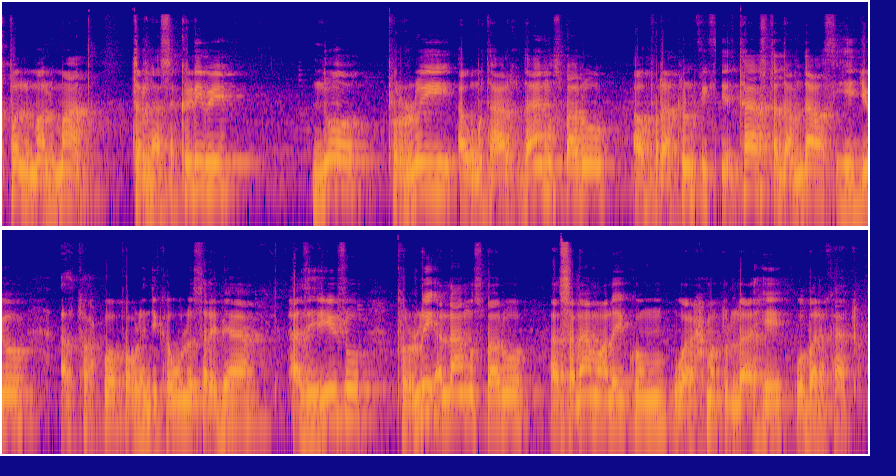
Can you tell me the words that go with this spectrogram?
خپل معلومات تر لاسه کړي وي نو پر لوی او متعال خدای مو سپارو او پر راتلونکو کې تاسو ته د همدغه سهیدیو او تحفو په وړاندې کولو سره بیا حاضریږو پر لوی الله مو سپارو السلام علیکم ورحمت الله وبرکاته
